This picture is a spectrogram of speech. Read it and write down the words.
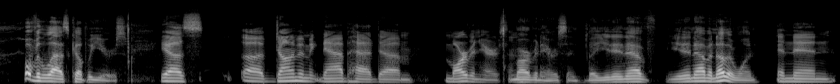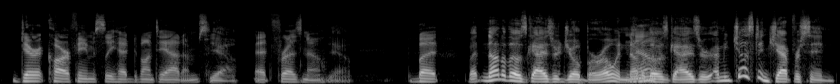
over the last couple years. Yes, uh, Donovan McNabb had um, Marvin Harrison, Marvin Harrison, but you didn't have you didn't have another one. and then Derek Carr famously had Davante Adams. Yeah, at Fresno. Yeah, but but none of those guys are Joe Burrow, and none of those guys are. I mean, Justin Jefferson.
